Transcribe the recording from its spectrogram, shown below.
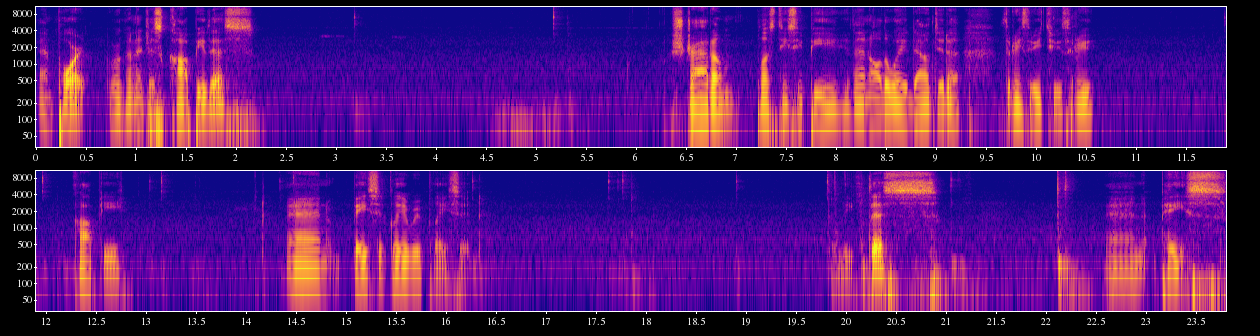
and port. We're gonna just copy this. Stratum plus TCP, then all the way down to the 3323. Copy and basically replace it. delete this and paste.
